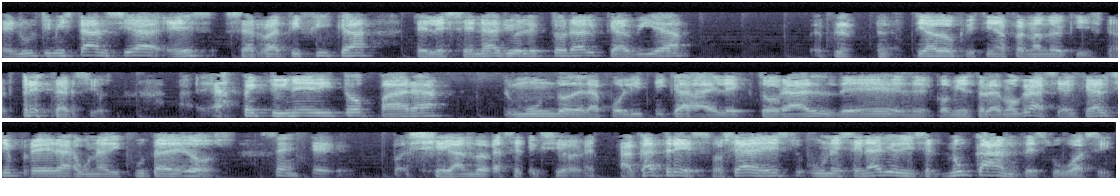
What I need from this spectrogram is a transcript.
en última instancia, es se ratifica el escenario electoral que había planteado Cristina Fernando de Kirchner. Tres tercios. Aspecto inédito para el mundo de la política electoral desde el comienzo de la democracia. En general siempre era una disputa de dos. Eh, llegando a las elecciones. Acá tres, o sea, es un escenario, dice, nunca antes hubo así,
